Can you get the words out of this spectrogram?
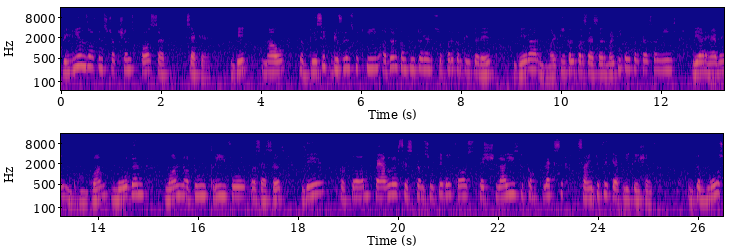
billions of instructions per sec second. They now the basic difference between other computer and supercomputer is there are multiple processor. Multiple processor means they are having one more than one or two three four processors. They perform parallel systems suitable for specialized complex scientific applications. The most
